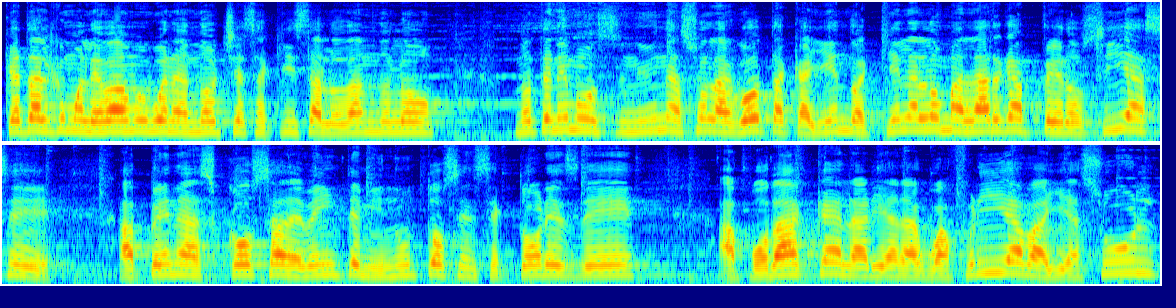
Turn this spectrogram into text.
¿Qué tal? ¿Cómo le va? Muy buenas noches. Aquí saludándolo. No tenemos ni una sola gota cayendo aquí en la Loma Larga, pero sí hace apenas cosa de 20 minutos en sectores de Apodaca, el área de Agua Fría, Valle Azul,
